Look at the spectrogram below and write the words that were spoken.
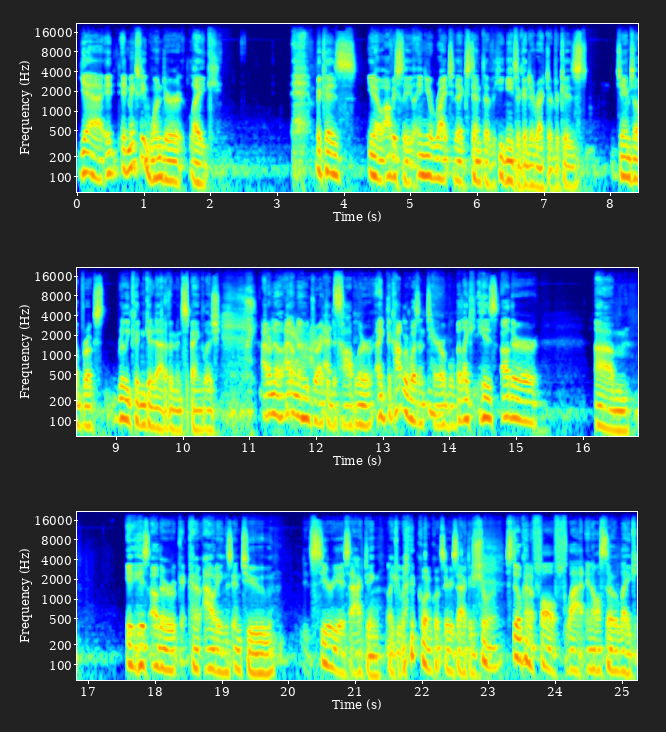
Yeah, it, it makes me wonder, like, because, you know, obviously, and you're right to the extent of he needs a good director because James L. Brooks really couldn't get it out of him in Spanglish. I don't know. I don't know who directed The Cobbler. Like, The Cobbler wasn't terrible, but like his other, um, his other kind of outings into serious acting, like quote unquote serious acting, Sure. still kind of fall flat. And also, like,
